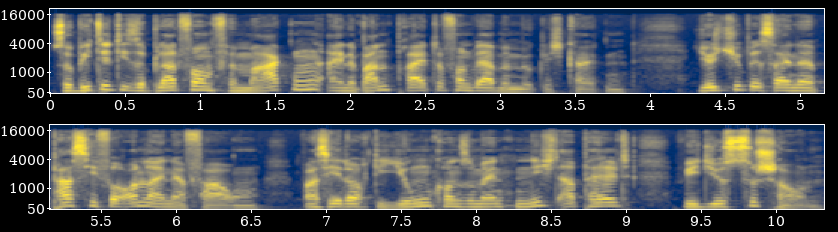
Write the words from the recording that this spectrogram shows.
So bietet diese Plattform für Marken eine Bandbreite von Werbemöglichkeiten. YouTube ist eine passive Online-Erfahrung, was jedoch die jungen Konsumenten nicht abhält, Videos zu schauen.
